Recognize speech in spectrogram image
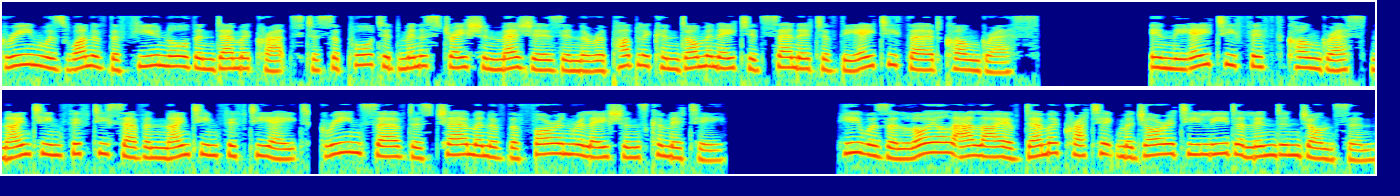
Green was one of the few Northern Democrats to support administration measures in the Republican-dominated Senate of the 83rd Congress. In the 85th Congress 1957–1958, Green served as chairman of the Foreign Relations Committee. He was a loyal ally of Democratic Majority Leader Lyndon Johnson.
